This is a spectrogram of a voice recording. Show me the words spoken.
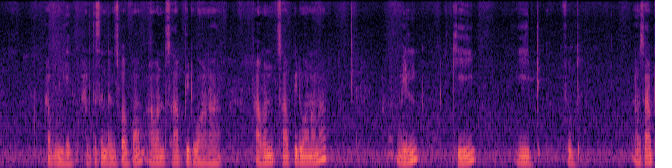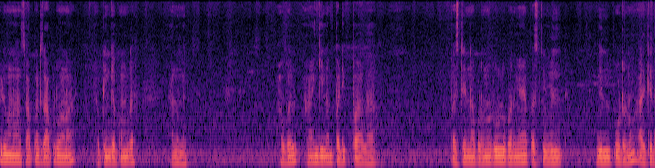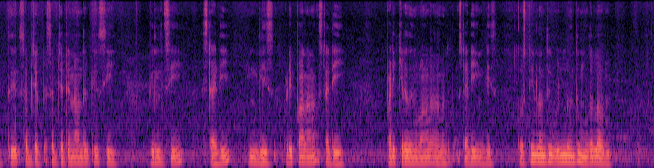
அப்படின்னு கேட்கு அடுத்த சென்டென்ஸ் பார்ப்போம். அவன் சாப்பிடுவானா? அவன் சாப்பிடுவானானா? வில் கீ ஈட் ஃபுட் அவன் சாப்பிடுவானா? சாப்பாடு சாப்பிடுவானா? அப்படின்னு கேட்போம்ல அந்த மாதிரி. அவள் ஆங்கிலம் படிப்பாளா? ஃபஸ்ட்டு என்ன போடணும்? ரூலில் பாருங்கள் ஃபஸ்ட்டு வில் வில் போடணும். அதுக்கடுத்து சப்ஜெக்ட் சப்ஜெக்ட் என்ன வந்திருக்கு? She will she study English படிப்பாளானா? Study படிக்கிறதுன்னு சொல்லுவாங்களா அது வந்து ஸ்டடி இங்கிலீஷ் கொஸ்டினில் வந்து வில் வந்து முதல்ல வரணும்.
